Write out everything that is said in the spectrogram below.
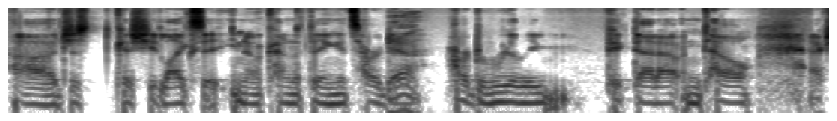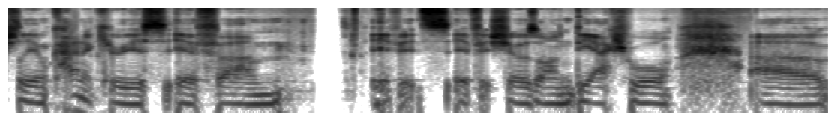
uh, just because she likes it, you know, kind of thing. It's hard to yeah. hard to really pick that out and tell. Actually, I'm kind of curious if um, if it's if it shows on the actual uh,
